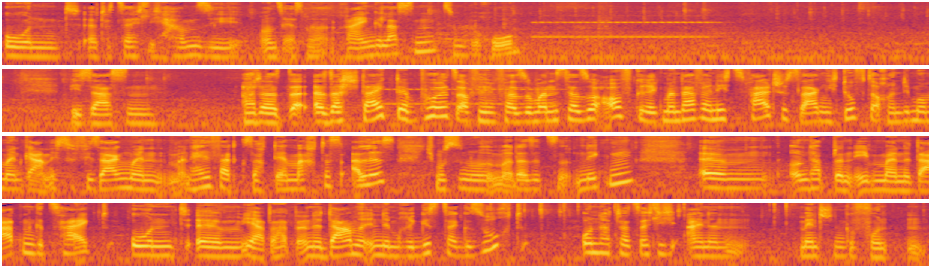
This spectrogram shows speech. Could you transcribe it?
Und äh, tatsächlich haben sie uns erstmal reingelassen zum Büro. Wir saßen Oh, da, da, da, steigt der Puls auf jeden Fall so. Man ist da so aufgeregt. Man darf ja nichts Falsches sagen. Ich durfte auch in dem Moment gar nicht so viel sagen. Mein, mein Helfer hat gesagt, der macht das alles. Ich musste nur immer da sitzen und nicken ähm, und habe dann eben meine Daten gezeigt. Und ähm, ja, da hat eine Dame in dem Register gesucht und hat tatsächlich einen Menschen gefunden.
